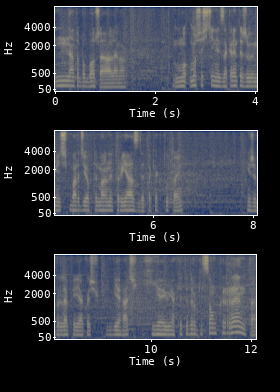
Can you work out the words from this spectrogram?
na to pobocze, ale no... Mu muszę ścinać zakręty, żeby mieć bardziej optymalny tor jazdy, tak jak tutaj. I żeby lepiej jakoś wjechać. Jeju, jakie te drogi są kręte.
